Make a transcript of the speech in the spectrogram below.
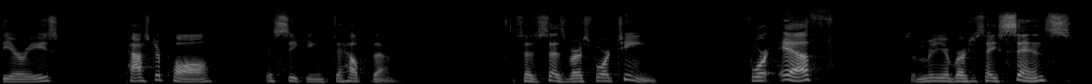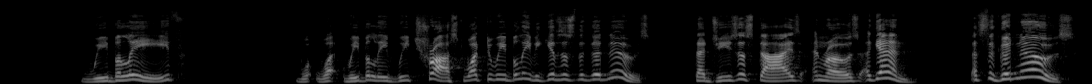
theories, Pastor Paul is seeking to help them. So it says, verse 14, For if, some of your verses say, since we believe, what, what we believe, we trust, what do we believe? He gives us the good news that Jesus dies and rose again. That's the good news.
